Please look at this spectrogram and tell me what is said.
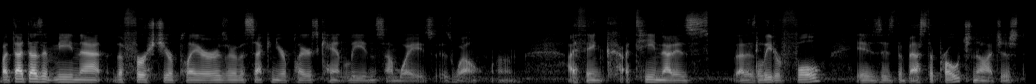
But that doesn't mean that the first year players or the second year players can't lead in some ways as well. Um, I think a team that is that is leader full is is the best approach, not just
